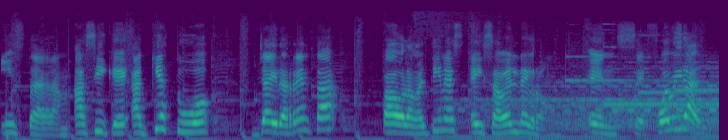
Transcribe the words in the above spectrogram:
Instagram. Así que aquí estuvo Jaira Renta, Paola Martínez e Isabel Negrón en Se Fue Viral.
